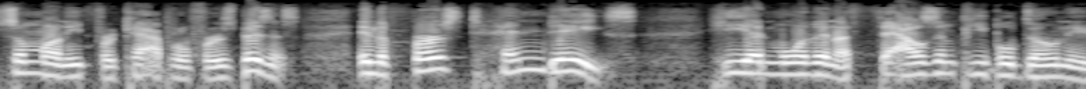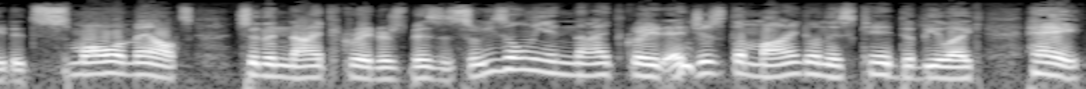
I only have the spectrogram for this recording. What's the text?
some money for capital for his business. In the first 10 days, he had more than a thousand people donated small amounts to the ninth grader's business. So he's only in ninth grade, and just the mind on this kid to be like, hey,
